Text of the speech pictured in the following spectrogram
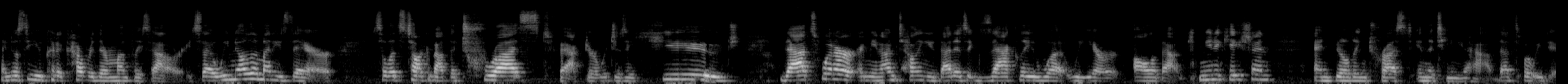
and you'll see you could have covered their monthly salary. So we know the money's there. So let's talk about the trust factor, which is a huge that's what our i mean i'm telling you that is exactly what we are all about communication and building trust in the team you have. That's what we do.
